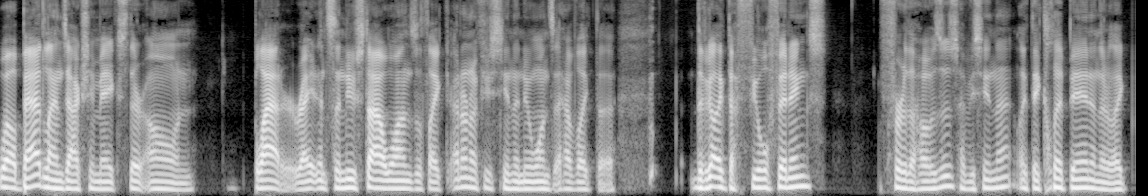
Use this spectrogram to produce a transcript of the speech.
Well, Badlands actually makes their own bladder, right? And it's the new style ones with like I don't know if you've seen the new ones that have like the they've got like the fuel fittings for the hoses. Have you seen that? Like they clip in and they're like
